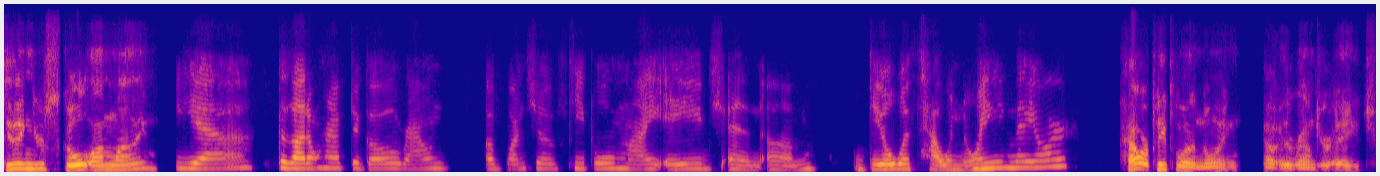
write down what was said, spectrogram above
doing your school online? Yeah, because I don't have to go around a bunch of people my age and um deal with how annoying they are. How are people annoying around your age?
